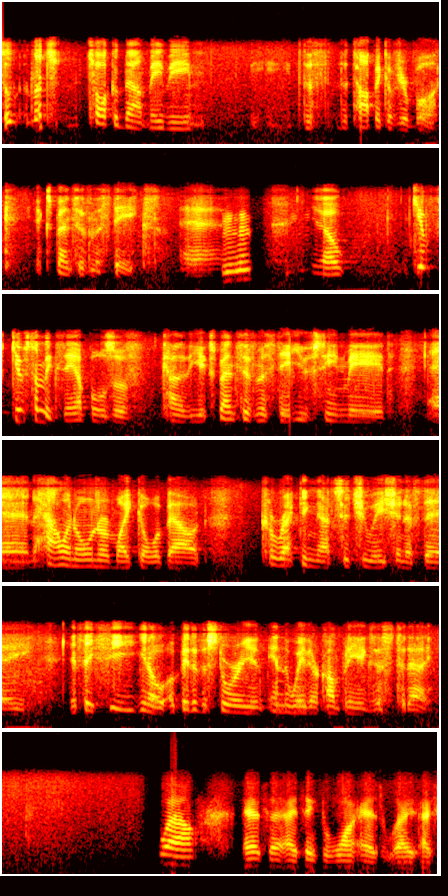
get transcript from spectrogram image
So let's talk about maybe the the topic of your book, expensive mistakes, and mm-hmm. you know, give give some examples of kind of the expensive mistake you've seen made and how an owner might go about correcting that situation if they if they see you know a bit of the story in, in the way their company exists today. Well, as I think the one as I, I've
